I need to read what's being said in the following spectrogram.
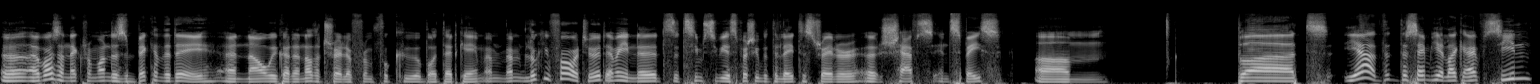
Uh, I was a Necromundus back in the day, and now we got another trailer from Fuku about that game. I'm, I'm looking forward to it. I mean, it seems to be, especially with the latest trailer, uh, Chefs in Space. Um, but yeah, the, the same here. Like I've seen,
